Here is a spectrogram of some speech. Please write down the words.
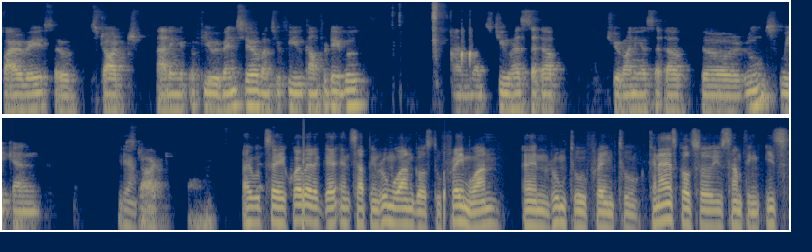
fire away. So start adding a few events here once you feel comfortable. And once Stu has set up, Giovanni has set up the rooms, we can Yeah. start. I would say whoever ends up in room one goes to frame one and room two, frame two. Can I ask also you something is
